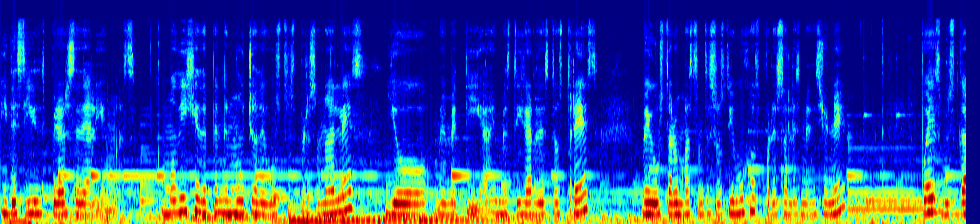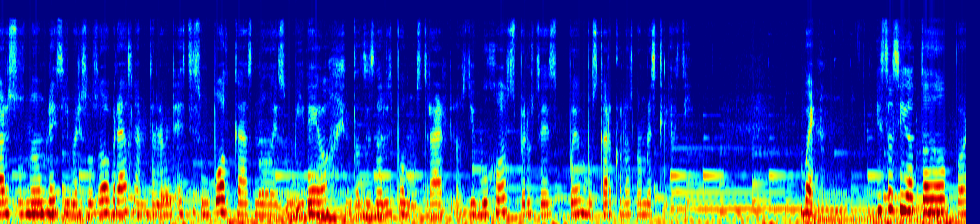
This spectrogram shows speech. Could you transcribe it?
y decide inspirarse de alguien más. Como dije, depende mucho de gustos personales. Yo me metí a investigar de estos tres. Me gustaron bastante sus dibujos, por eso les mencioné. Puedes buscar sus nombres y ver sus obras. Lamentablemente este es un podcast, no es un video, entonces no les puedo mostrar los dibujos, pero ustedes pueden buscar con los nombres que les di. Bueno, esto ha sido todo por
